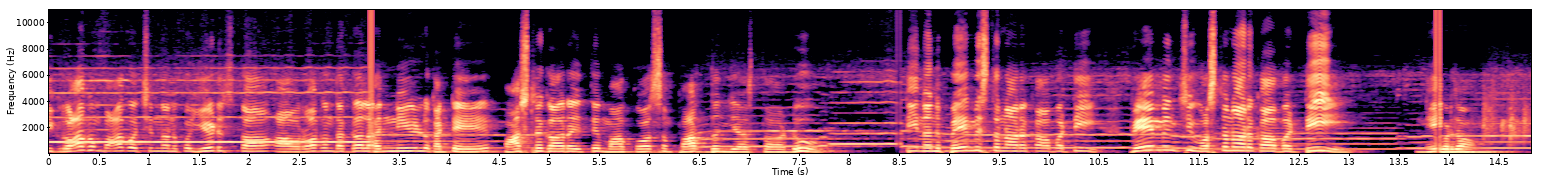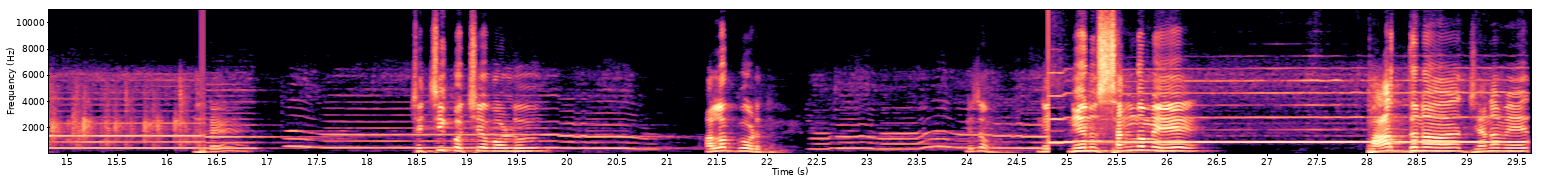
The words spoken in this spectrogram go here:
మీకు రోగం బాగా వచ్చిందనుకో ఏడుస్తా ఆ రోగం తగ్గాల. కన్నీళ్ళు కంటే పాస్టర్ గారు అయితే మా కోసం ప్రార్థన చేస్తాడు. నన్ను ప్రేమిస్తున్నారు కాబట్టి ప్రేమించి వస్తున్నారు కాబట్టి నేను అంటే చర్చికి వచ్చేవాళ్ళు అలగకూడదు. నిజం. నేను సంఘమే ప్రార్థన జనమే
